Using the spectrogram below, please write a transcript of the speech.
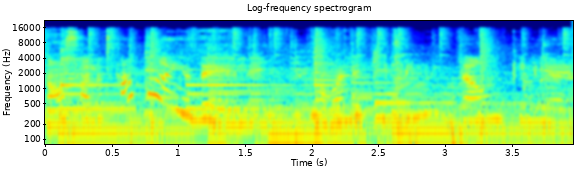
Nossa, olha o tamanho dele. Olha que lindão que ele é.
